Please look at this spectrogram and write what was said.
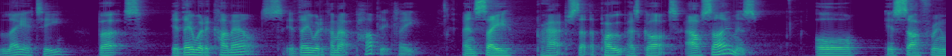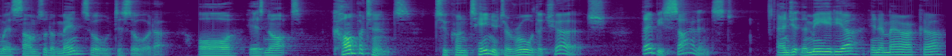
laity, but if they were to come out, if they were to come out publicly and say perhaps that the Pope has got Alzheimer's or is suffering with some sort of mental disorder or is not competent to continue to rule the church, they'd be silenced. And yet the media in America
